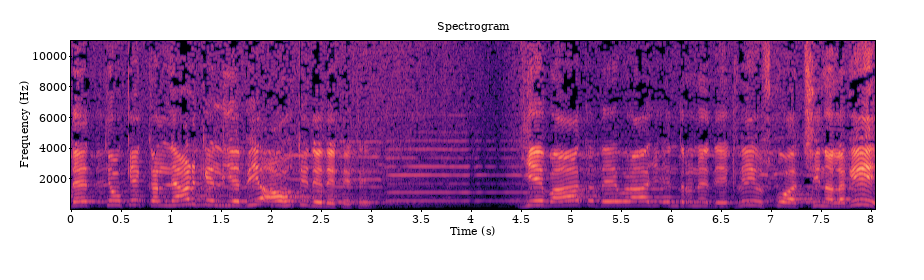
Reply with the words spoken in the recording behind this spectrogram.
दैत्यों के कल्याण के लिए भी आहुति दे देते थे। ये बात देवराज इंद्र ने देख ली, उसको अच्छी न लगी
